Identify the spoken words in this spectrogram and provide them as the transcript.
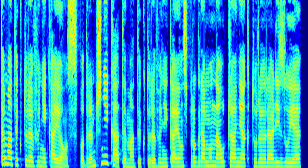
Tematy, które wynikają z podręcznika, tematy, które wynikają z programu nauczania, który realizuje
